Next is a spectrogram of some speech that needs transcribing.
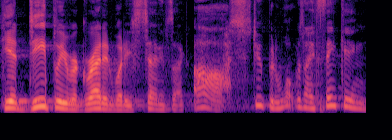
He had deeply regretted what he said. He was like, oh, stupid, what was I thinking?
